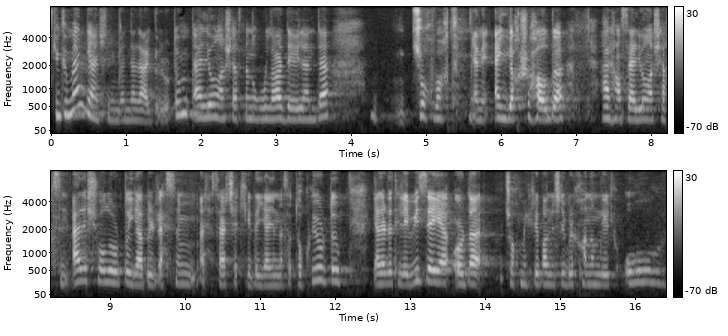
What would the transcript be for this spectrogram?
Çünki mən gəncliyimdə nələr görürdüm? 50 olan şəxsdən uğurlar deyiləndə çox vaxt, yəni ən yaxşı halda hər hansı əlli olan şəxsin əl işi olurdu, ya bir rəsm əsər çəkirdi, ya nəsə toxuyurdu. Gəlirdi televiziyaya, orada çox mehriban üzlü bir xanım deyir ki, "Oy,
